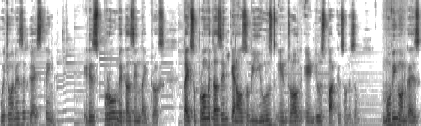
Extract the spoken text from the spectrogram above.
Which one is it guys? Think it is promethazine like drugs. Like so promethazine can also be used in drug induced parkinsonism. Moving on guys.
